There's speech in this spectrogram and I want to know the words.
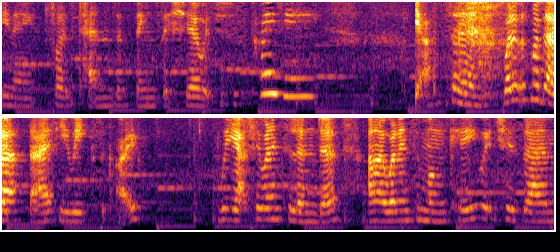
you know, size 10s and things this year, which is just crazy. Yeah, so when it was my So- birthday a few weeks ago, we actually went into London and I went into Monki, which is um,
